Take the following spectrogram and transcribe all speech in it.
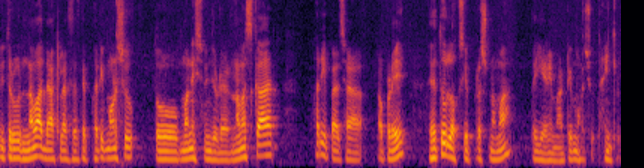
મિત્રો, નવા દાખલા સાથે ફરી મળશું. તો મનીષ જોડે નમસ્કાર. ફરી પાછા આપણે હેતુલક્ષી પ્રશ્નોમાં તૈયારી માટે મળશું. થેન્ક યુ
